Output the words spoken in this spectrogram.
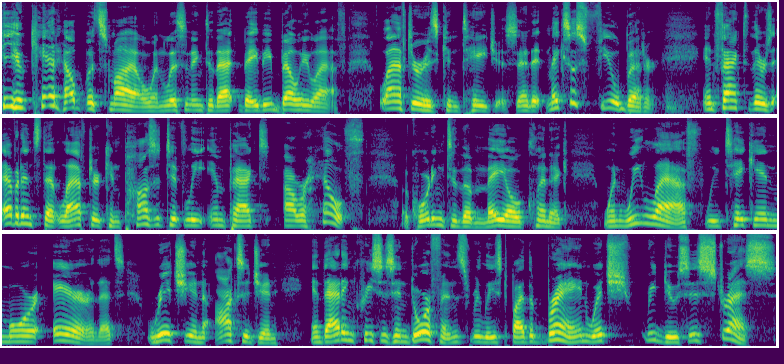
You can't help but smile when listening to that baby belly laugh. Laughter is contagious and it makes us feel better. In fact, there's evidence that laughter can positively impact our health. According to the Mayo Clinic, when we laugh, we take in more air that's rich in oxygen, and that increases endorphins released by the brain, which reduces stress.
